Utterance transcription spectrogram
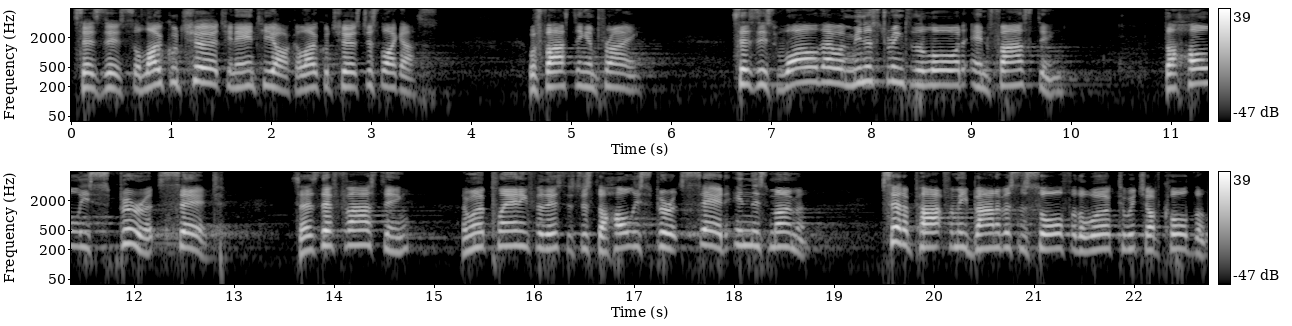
says this a local church in Antioch, a local church just like us, were fasting and praying. says this while they were ministering to the Lord and fasting, the Holy Spirit said, so as they're fasting, they weren't planning for this, it's just the Holy Spirit said in this moment, Set apart for me Barnabas and Saul for the work to which I've called them.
